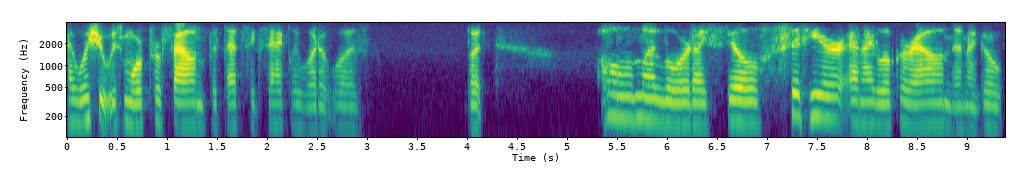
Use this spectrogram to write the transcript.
I wish it was more profound, but that's exactly what it was. But oh my lord i still sit here and i look around and i go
